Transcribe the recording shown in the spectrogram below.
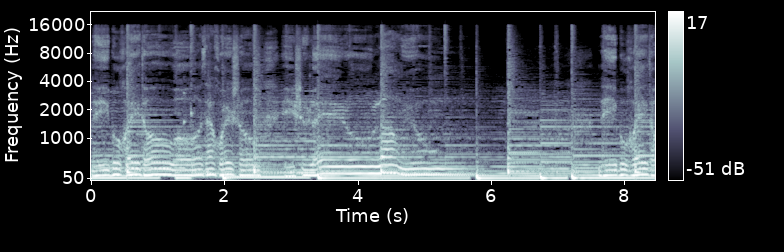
你不回头，我再回首，已是泪如浪涌。你不回头，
